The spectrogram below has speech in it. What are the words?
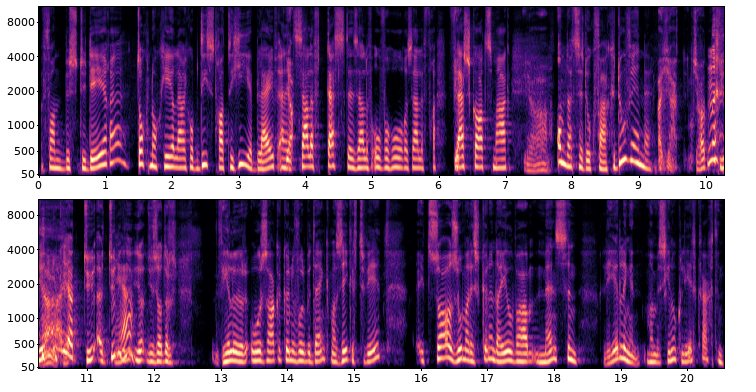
van bestuderen toch nog heel erg op die strategieën blijft. En het zelf testen, zelf overhoren, zelf flashcards maken. Omdat ze het ook vaak gedoe vinden. Ah, ja, ja, ja, ja, tu, eh, Je, je zou er vele oorzaken kunnen voor bedenken, maar zeker twee. Het zou zomaar eens kunnen dat heel wat mensen, leerlingen, maar misschien ook leerkrachten,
